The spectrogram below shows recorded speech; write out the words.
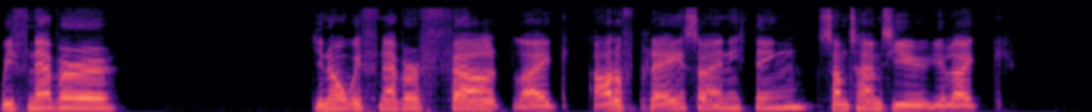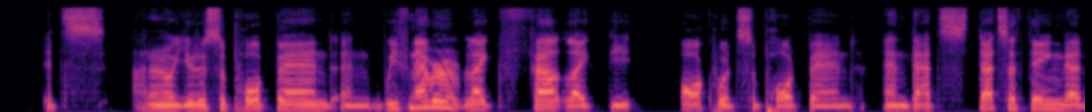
we've never you know, we've never felt like out of place or anything. Sometimes you you like it's I don't know, you're the support band and we've never like felt like the awkward support band. And that's that's a thing that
